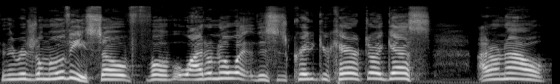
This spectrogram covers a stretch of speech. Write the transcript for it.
in the original movie. So for, I don't know what this is. Creating your character, I guess. I don't know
